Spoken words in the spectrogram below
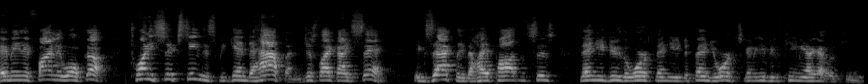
I mean, they finally woke up. 2016, this began to happen. Just like I said, exactly the hypothesis. Then you do the work. Then you defend your work. It's going to give you leukemia. I got leukemia.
